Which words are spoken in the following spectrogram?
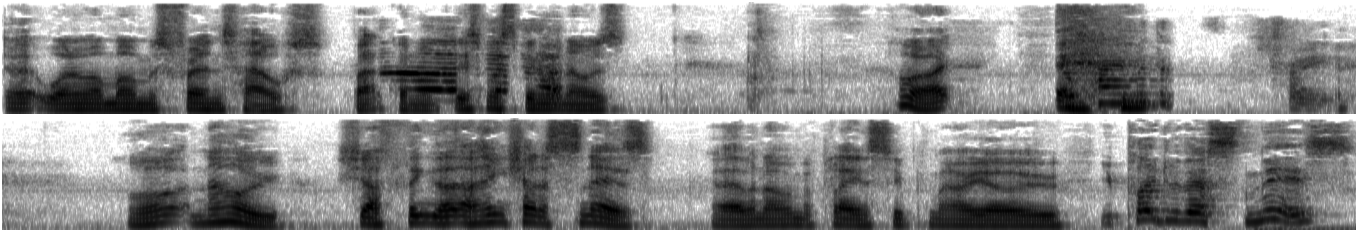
at one of my mum's friend's house back when I, this must have been when I was. All right. You're playing with the tree. What? No. She, I think I think she had a SNES. Uh, when I remember playing Super Mario. You played with a SNES?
